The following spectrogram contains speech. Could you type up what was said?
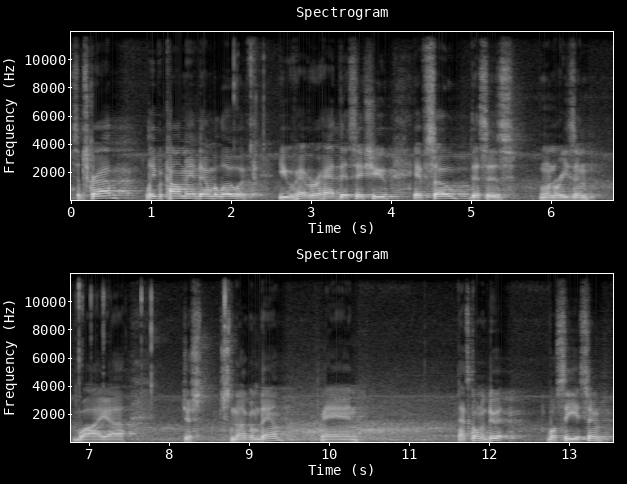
subscribe, leave a comment down below if you've ever had this issue. If so, this is one reason why uh, just snug them down and that's going to do it. We'll see you soon.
